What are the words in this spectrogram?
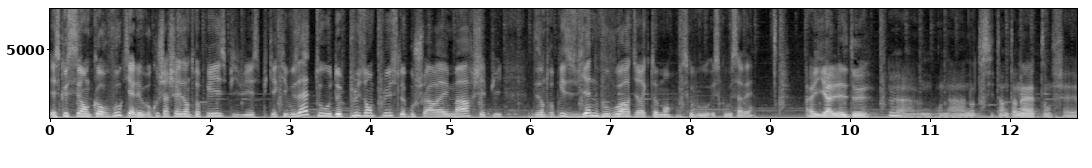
Est-ce que c'est encore vous qui allez beaucoup chercher les entreprises puis lui expliquer qui vous êtes ou de plus en plus le bouche à marche et puis des entreprises viennent vous voir directement? Est-ce que vous, est-ce que vous savez? Il y a les deux. Mm. Euh, on a notre site internet, on fait,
